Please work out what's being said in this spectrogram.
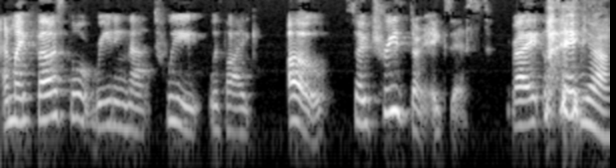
And my first thought reading that tweet was like, oh, so trees don't exist, right? Like, yeah.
